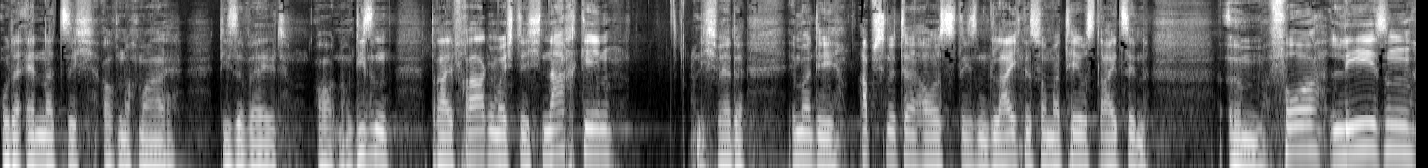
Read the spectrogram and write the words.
oder ändert sich auch nochmal diese Welt? Ordnung. Diesen drei Fragen möchte ich nachgehen. Und ich werde immer die Abschnitte aus diesem Gleichnis von Matthäus 13 ähm, vorlesen.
